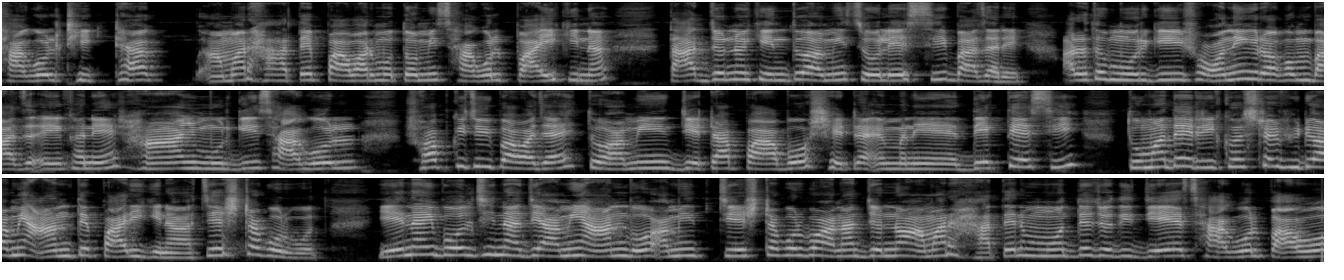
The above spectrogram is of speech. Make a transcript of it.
ছাগল ঠিকঠাক আমার হাতে পাওয়ার মতো আমি ছাগল পাই কি না তার জন্য কিন্তু আমি চলে এসেছি বাজারে। আরও তো মুরগি অনেক রকম বাজার এখানে হাঁস, মুরগি, ছাগল সব কিছুই পাওয়া যায়। তো আমি যেটা পাবো সেটা মানে দেখতে এসেছি। তোমাদের রিকোয়েস্টের ভিডিও আমি আনতে পারি কি না চেষ্টা করব। এ নাই বলছি না যে আমি আনব, আমি চেষ্টা করব আনার জন্য। আমার হাতের মধ্যে যদি যে ছাগল পাবো,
